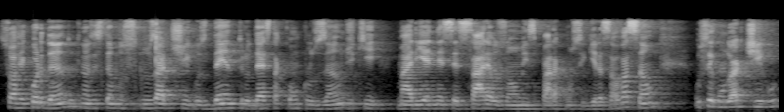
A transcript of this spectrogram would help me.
só recordando que nós estamos nos artigos dentro desta conclusão de que Maria é necessária aos homens para conseguir a salvação. O segundo artigo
